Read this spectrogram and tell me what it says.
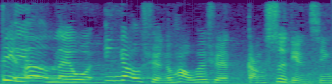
第二雷我硬要选的话，我会选港式点心。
